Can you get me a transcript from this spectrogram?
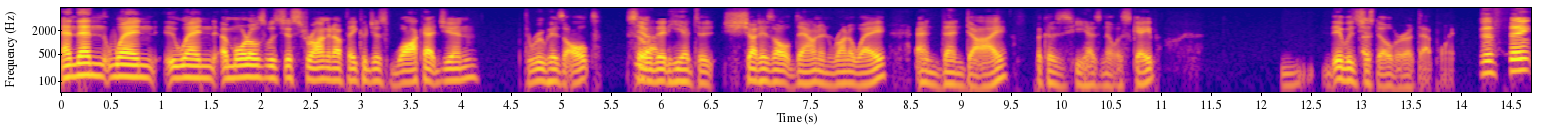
And then when when Immortals was just strong enough, they could just walk at Jhin through his alt, so Yeah. that he had to shut his alt down and run away and then die because he has no escape. It was just over at that point. The thing,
